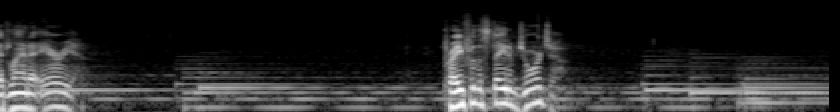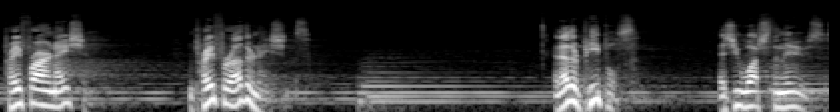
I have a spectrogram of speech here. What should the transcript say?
Atlanta area. Pray for the state of Georgia. Pray for our nation. And pray for other nations and other peoples as you watch the news.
